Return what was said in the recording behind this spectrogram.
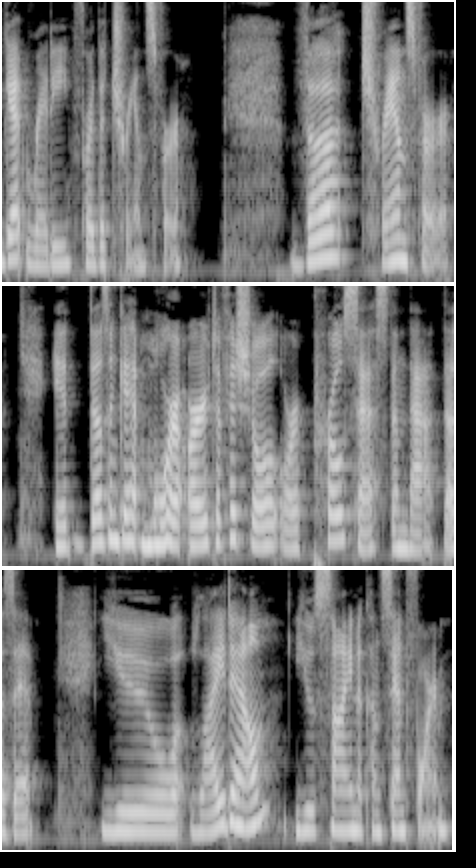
get ready for the transfer the transfer. It doesn't get more artificial or processed than that, does it? You lie down, you sign a consent form.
